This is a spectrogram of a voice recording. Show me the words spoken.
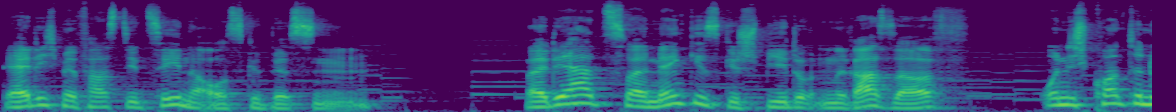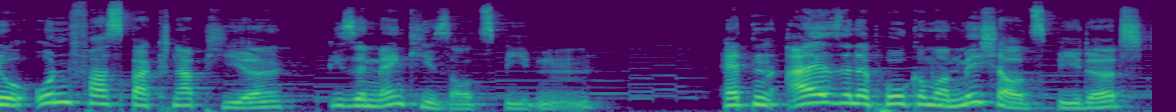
da hätte ich mir fast die Zähne ausgebissen. Weil der hat zwei Mankis gespielt und einen Rasav und ich konnte nur unfassbar knapp hier diese Mankis outspeeden. Hätten all seine Pokémon mich outspeedet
